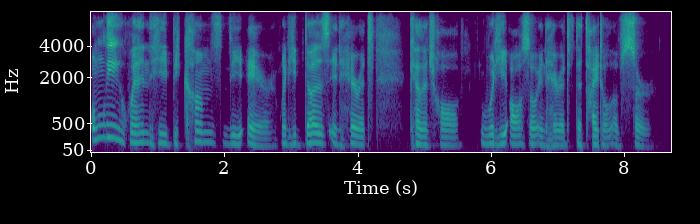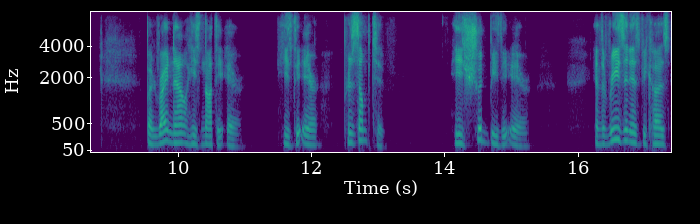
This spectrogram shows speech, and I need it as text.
only when he becomes the heir, when he does inherit Kellynch Hall, would he also inherit the title of Sir. But right now he's not the heir. He's the heir presumptive. He should be the heir. And the reason is because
